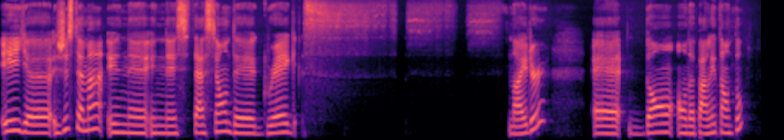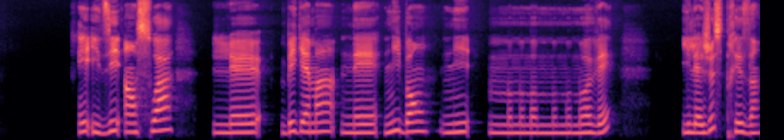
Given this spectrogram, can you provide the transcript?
Et il y a justement une, une citation de Greg Snyder, euh, dont on a parlé tantôt. Et il dit En soi, le bégaiement n'est ni bon ni mauvais. Il est juste présent.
